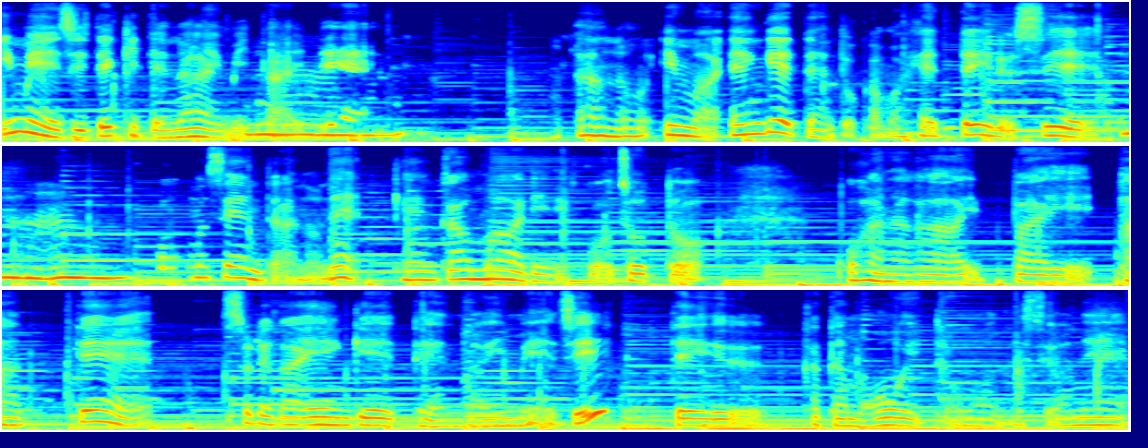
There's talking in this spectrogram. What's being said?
イメージできてないみたいで、うん、あの今園芸店とかも減っているし、うんうん、ホームセンターのね玄関周りにこうちょっとお花がいっぱいあってそれが園芸店のイメージっていう方も多いと思うんですよね。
